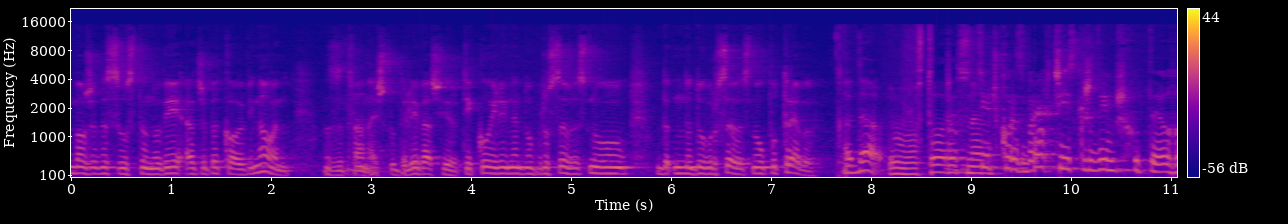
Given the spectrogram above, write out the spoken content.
може да се установи аджаба кой е виновен за това нещо. Дали вашия артикул или недобросъвестно, недобросъвестна употреба. А да, в този ред на... Всичко разбрах, че искаш да имаш хотел.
